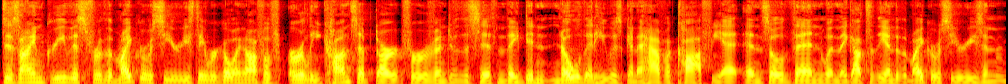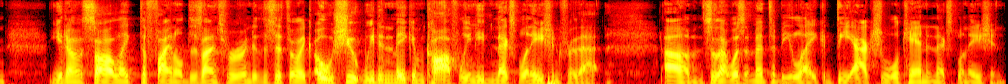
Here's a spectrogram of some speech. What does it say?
designed Grievous for the micro series, they were going off of early concept art for Revenge of the Sith, and they didn't know that he was going to have a cough yet. And so then when they got to the end of the micro series and, you know, saw like the final designs for Revenge of the Sith, they're like, oh, shoot, we didn't make him cough. We need an explanation for that. Um, so that wasn't meant to be like the actual canon explanation.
